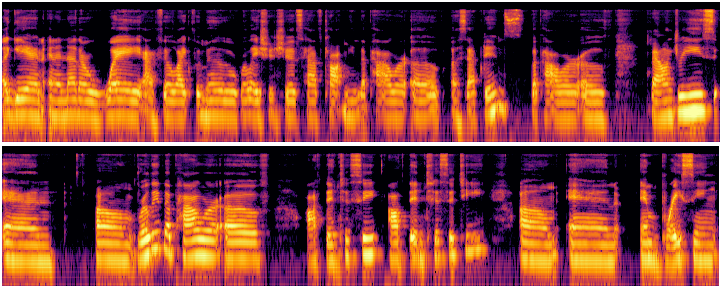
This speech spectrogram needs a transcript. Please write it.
again, in another way, I feel like familial relationships have taught me the power of acceptance, the power of boundaries, and um, really the power of authenticity, authenticity, um, and embracing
